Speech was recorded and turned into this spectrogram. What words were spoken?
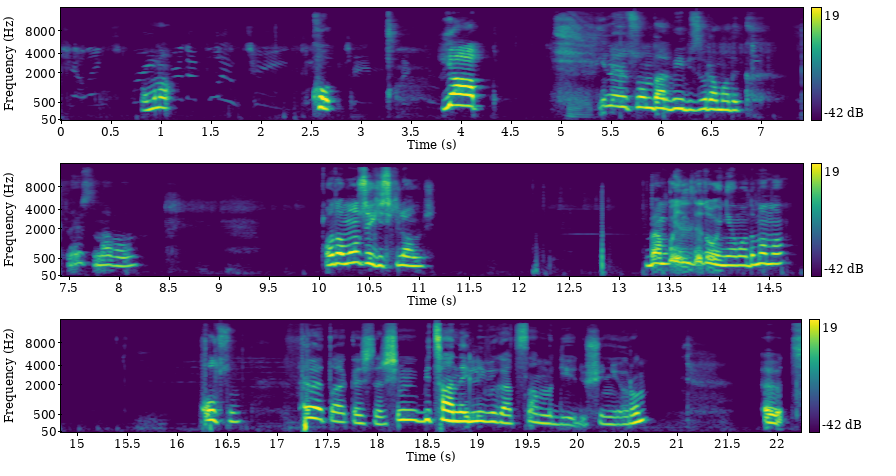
Killing spree Amına ko ya Üf, yine en son darbeyi biz vuramadık. Neyse ne yapalım? Adam 18 kilo almış. Ben bu elde de oynayamadım ama olsun. Evet arkadaşlar şimdi bir tane Livik atsam mı diye düşünüyorum. Evet.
